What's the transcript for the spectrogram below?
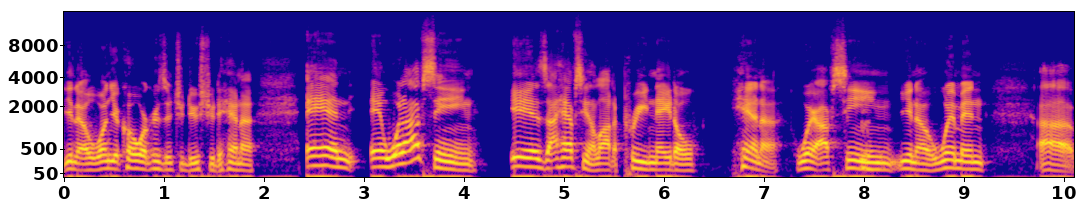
you know, one of your coworkers introduced you to henna, and and what I've seen is I have seen a lot of prenatal henna where I've seen, mm-hmm. you know, women uh,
